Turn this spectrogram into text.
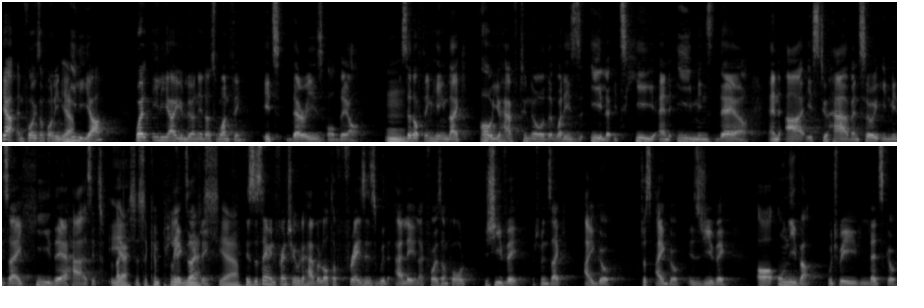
Yeah, and for example, in yeah. il y a, well, il y a, you learn it as one thing. It's there is or there are. Mm. Instead of thinking like, oh, you have to know that what is il, it's he, and e means there, and a is to have, and so it means like he there has. It's like, yes, it's a complete exactly. Mess, yeah, it's the same in French. You would have a lot of phrases with aller, like for example, j'y vais, which means like I go. Just I go is j'y vais, or on y va, which we let's go.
